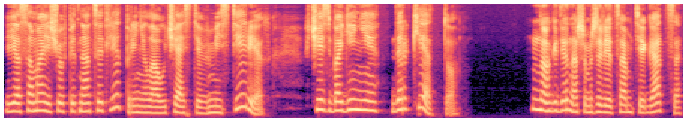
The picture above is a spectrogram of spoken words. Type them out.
Я сама еще в 15 лет приняла участие в мистериях в честь богини Деркетто. Но где нашим жрецам тягаться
